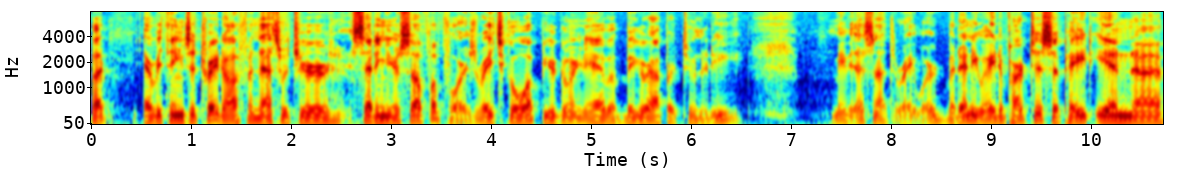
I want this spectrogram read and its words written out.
But everything's a trade off, and that's what you're setting yourself up for. As rates go up, you're going to have a bigger opportunity. Maybe that's not the right word, but anyway, to participate in uh,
